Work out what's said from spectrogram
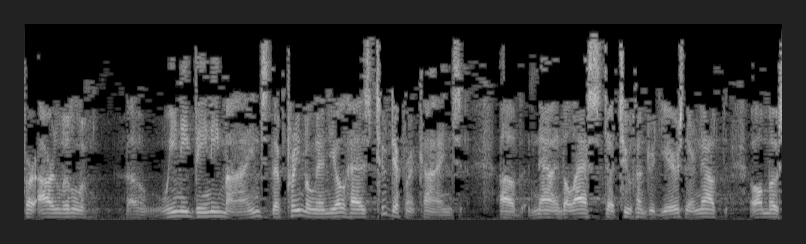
for our little uh, weeny beanie minds, the premillennial has two different kinds of now in the last uh, 200 years. There are now almost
